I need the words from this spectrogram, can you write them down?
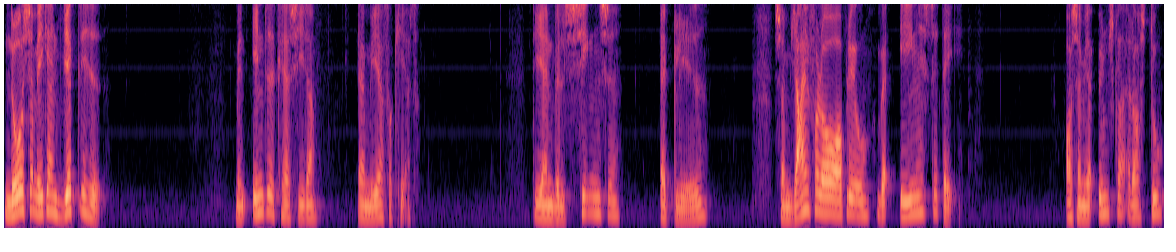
noget som ikke er en virkelighed. Men intet, kan jeg sige dig, er mere forkert. Det er en velsignelse af glæde, som jeg får lov at opleve hver eneste dag, og som jeg ønsker, at også du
